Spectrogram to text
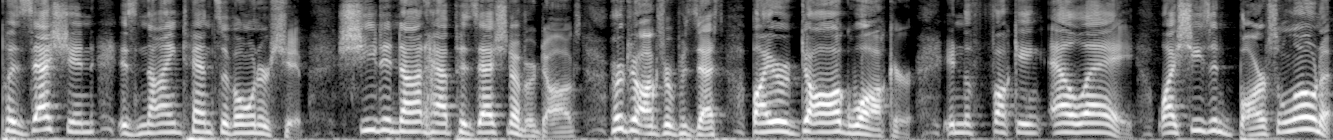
Possession is nine tenths of ownership. She did not have possession of her dogs. Her dogs were possessed by her dog walker in the fucking LA. Why she's in Barcelona.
